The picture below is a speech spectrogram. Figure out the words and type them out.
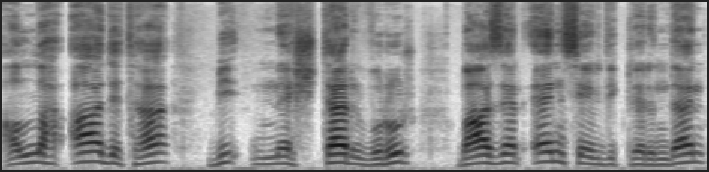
Allah adeta bir neşter vurur. Bazen en sevdiklerinden,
